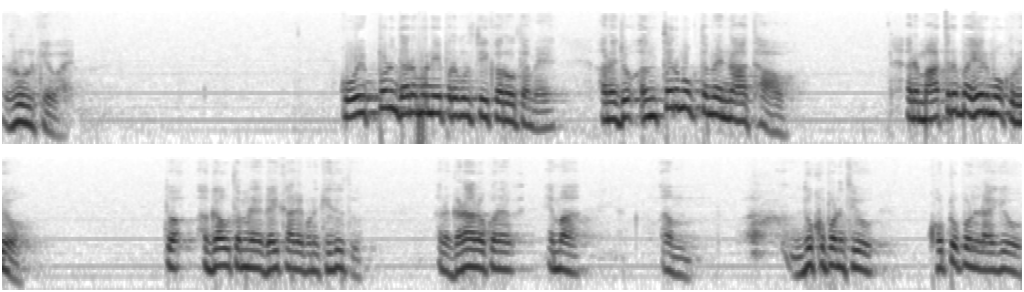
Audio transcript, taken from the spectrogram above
રૂલ કહેવાય. કોઈ પણ ધર્મની પ્રવૃત્તિ કરો તમે અને જો અંતર્મુખ તમે ના થાઓ અને માત્ર બહિર્મુખ રહ્યો, તો અગાઉ તમને ગઈકાલે પણ કીધું હતું અને ઘણા લોકોને એમાં, આમ, દુઃખ પણ થયું, ખોટું પણ લાગ્યું,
